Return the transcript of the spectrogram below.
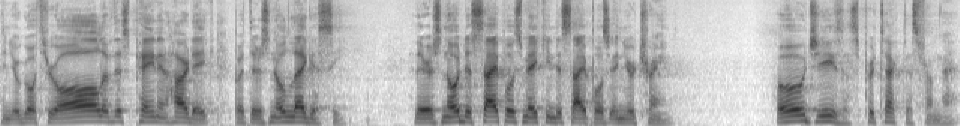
and you'll go through all of this pain and heartache, but there's no legacy. There's no disciples making disciples in your train. Oh, Jesus, protect us from that.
